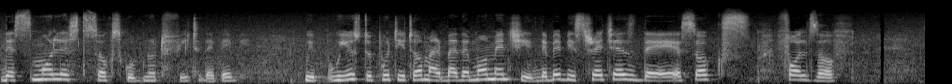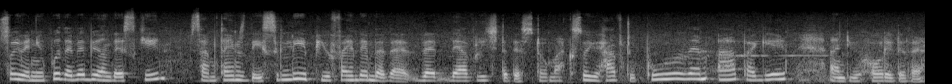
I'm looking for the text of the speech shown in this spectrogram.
the smallest socks could not fit the baby. We, we used to put it on, but by the moment she, the baby stretches, the socks falls off. So when you put the baby on the skin, sometimes they sleep. You find them that, that they have reached the stomach. So you have to pull them up again and you hold them.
